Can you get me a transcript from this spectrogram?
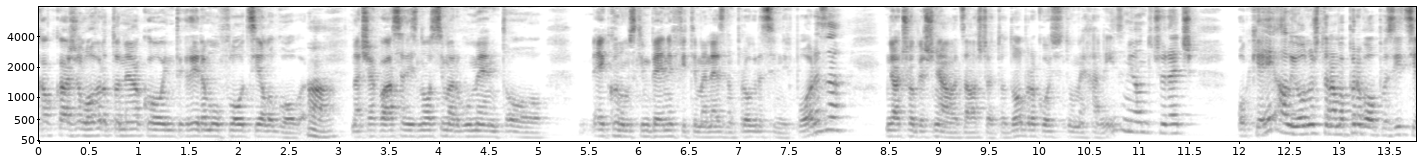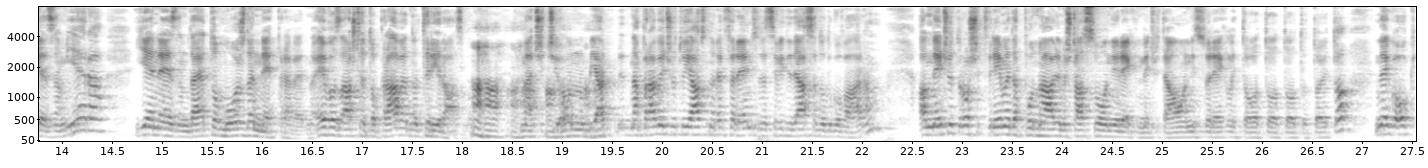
kako kaže Lovro, to nekako integriramo u flow cijelog govora. Aha. Znači, ako ja sad iznosim argument o ekonomskim benefitima, ne znam, progresivnih poreza, ja ću objašnjavati zašto je to dobro, koji su tu mehanizmi, onda ću reći, ok, ali ono što nama prva opozicija zamjera je, ne znam, da je to možda nepravedno. Evo zašto je to pravedno, tri razloga. Aha, aha, znači, aha, on, ja napravit ću tu jasnu referenciju da se vidi da ja sad odgovaram, ali neću trošiti vrijeme da ponavljam šta su oni rekli, neću da oni su rekli to, to, to, to, to i to, nego ok,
